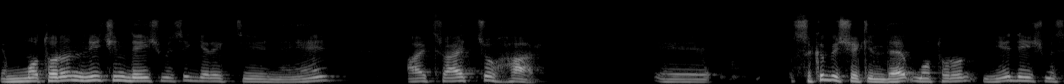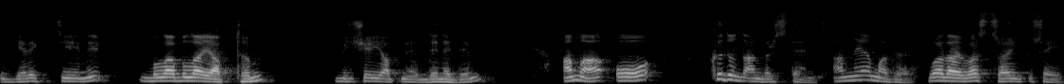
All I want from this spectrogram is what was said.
E, motorun niçin değişmesi gerektiğini I tried too hard. Ee, sıkı bir şekilde motorun niye değişmesi gerektiğini bla bla yaptım. Bir şey yapmaya denedim. Ama o couldn't understand. Anlayamadı. What I was trying to say.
